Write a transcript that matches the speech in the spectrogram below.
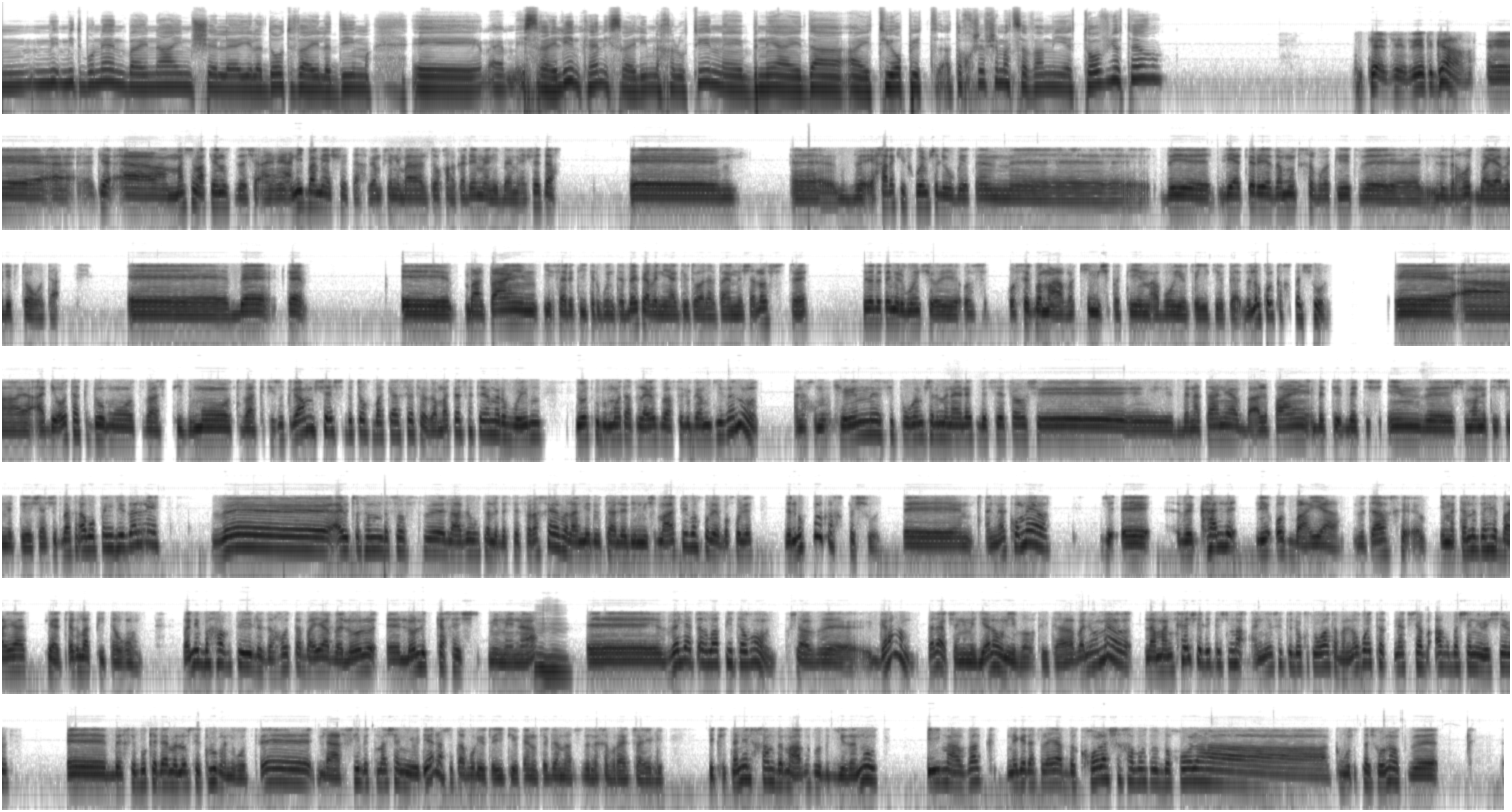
מתבונן בעיניים של ילדות והילדים אה, ישראלים, כן? ישראלים לחלוטין, אה, בני העדה האתיופית. אתה חושב שמצבם יהיה טוב יותר? תראה, זה אתגר. מה שמעטיין אותי זה שאני בא מהשטח, גם כשאני בא לתוך האקדמיה אני בא מהשטח. ואחד הכישורים שלי הוא בעצם לייצר יזמות חברתית ולזהות בעיה ולפתור אותה. ב-2000 ייסדתי את ארגון טבקה וניהלתי אותו עד 2013. זה בעצם ארגון שעוסק במאבקים משפטיים עבור יוצאי אתיופיה. זה לא כל כך פשוט. הדעות הקדומות והסטיגמות והתפיסות, גם שיש בתוך בתי הספר, גם בתי הספר הם רבועים דעות קדומות, אפליות ואפילו גם גזענות. אנחנו מכירים סיפורים של מנהלת בית ספר שבנתניה ב-98-99 שהתבטאה באופן גזעני. והיו צריכים בסוף להעביר אותה לבית ספר אחר ולהעמיד אותה לדין משמעתי וכולי וכולי. זה לא כל כך פשוט. אני רק אומר, זה קל לראות בעיה, וצריך, אם אתה מזהה בעיה, תייצר לה פתרון. ואני בחרתי לזהות את הבעיה ולא לא להתכחש ממנה, mm-hmm. ולייצר לה פתרון. עכשיו, גם, אתה יודע, כשאני מגיע לאוניברסיטה, ואני אומר למנחה שלי, תשמע, אני עושה את הדוקטורט, אבל אני לא רואה את עצמי עכשיו ארבע שנים יושב בחיבוק ידיים ולא עושה כלום, אני רוצה להרחיב את מה שאני יודע לעשות עבור יוצאי אתיופיה, אני רוצה גם לעשות את זה לחברה הישראלית. וכשאתה נלחם במאבק ובגזענות, היא מאבק נגד אפליה בכל השכבות ובכל הקבוצות השונות.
